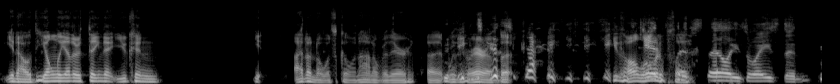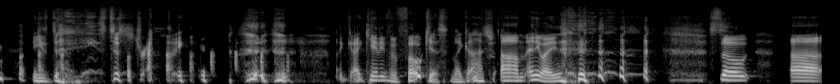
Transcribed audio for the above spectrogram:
you know, the only other thing that you can, I don't know what's going on over there uh, with Herrera, but he's all over the place. Still, he's wasted. he's he's distracting. like I can't even focus. My gosh. Um. Anyway, so uh,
